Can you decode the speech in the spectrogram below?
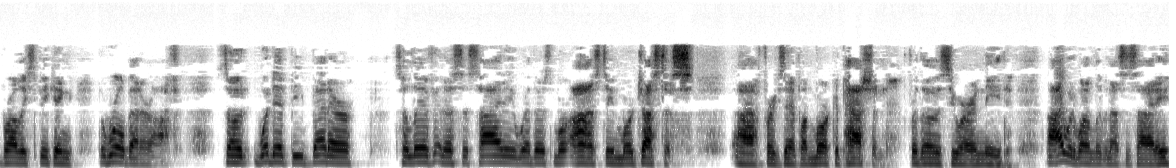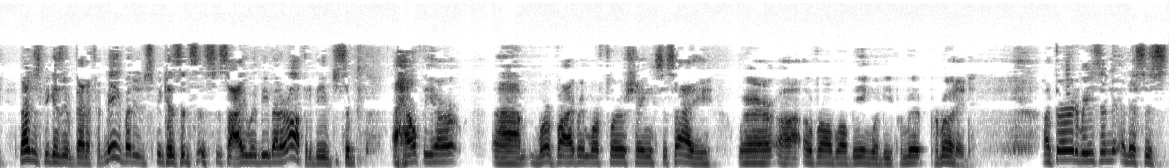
broadly speaking, the world better off. So would it be better to live in a society where there's more honesty and more justice, uh, for example, and more compassion for those who are in need? I would want to live in that society, not just because it would benefit me, but just because society would be better off. It'd be just a, a healthier, um, more vibrant, more flourishing society where uh, overall well-being would be prom- promoted. A third reason, and this is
